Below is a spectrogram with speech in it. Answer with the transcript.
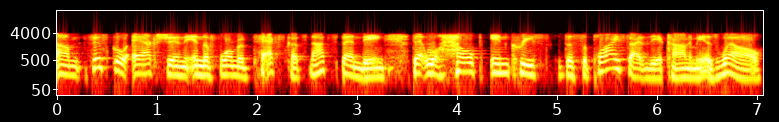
um, fiscal action in the form of tax cuts, not spending, that will help increase the supply side of the economy as well.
